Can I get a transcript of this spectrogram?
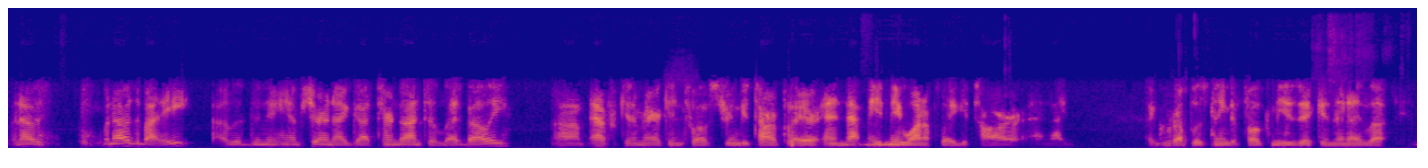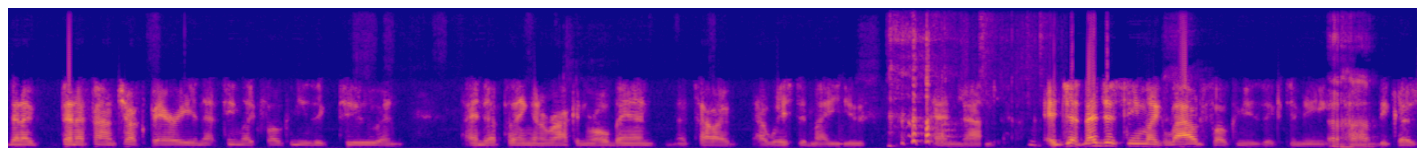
when I was when I was about eight, I lived in New Hampshire and I got turned on to Lead Belly, um, African American twelve string guitar player, and that made me want to play guitar. And I I grew up listening to folk music, and then I le- then I then I found Chuck Berry, and that seemed like folk music too. And I ended up playing in a rock and roll band. That's how I I wasted my youth. and um, it just that just seemed like loud folk music to me Uh-huh. um, because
